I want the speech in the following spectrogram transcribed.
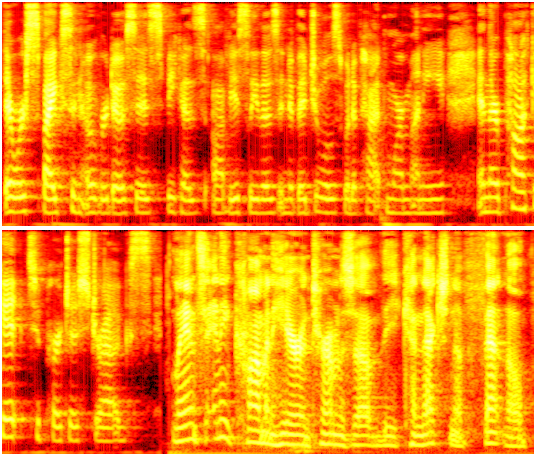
there were spikes in overdoses because obviously those individuals would have had more money in their pocket to purchase drugs. Lance, any comment here in terms of the connection of fentanyl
